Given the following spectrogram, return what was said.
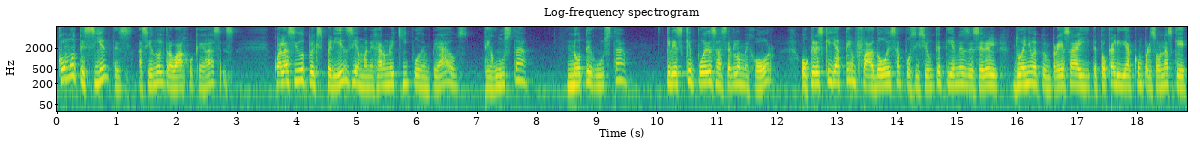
¿cómo te sientes haciendo el trabajo que haces? ¿Cuál ha sido tu experiencia manejar un equipo de empleados? ¿Te gusta? ¿No te gusta? ¿Crees que puedes hacerlo mejor? ¿O crees que ya te enfadó esa posición que tienes de ser el dueño de tu empresa y te toca lidiar con personas que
